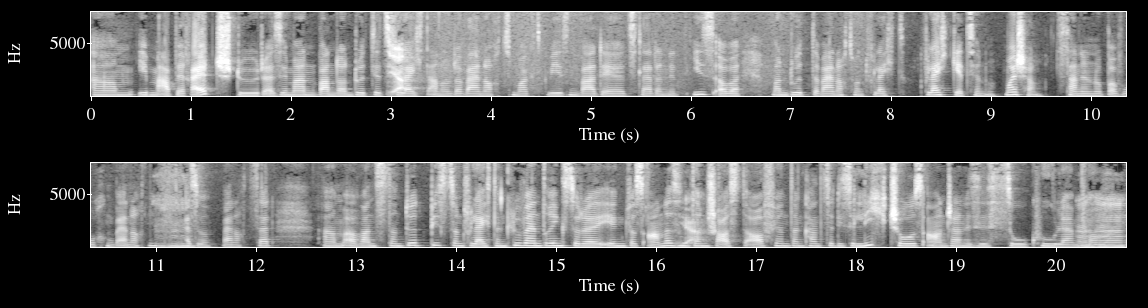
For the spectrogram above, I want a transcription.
ähm, eben auch bereitstellt. Also ich meine, wann dann dort jetzt Ja. vielleicht auch noch der Weihnachtsmarkt gewesen war, der jetzt leider nicht ist, aber wann dort der Weihnachtsmarkt vielleicht, vielleicht geht es ja noch. Mal schauen. Es sind ja noch ein paar Wochen Weihnachten, Mhm. also Weihnachtszeit. Ähm, aber wenn du dann dort bist und vielleicht einen Glühwein trinkst oder irgendwas anderes Ja. und dann schaust du auf und dann kannst du diese Lichtshows anschauen, das ist so cool einfach. Mhm.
